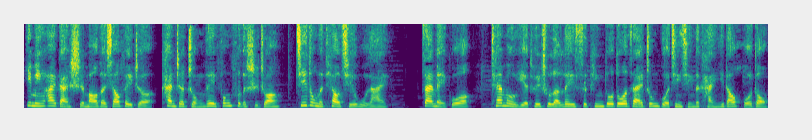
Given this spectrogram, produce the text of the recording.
一名爱赶时髦的消费者看着种类丰富的时装，激动地跳起舞来。在美国，Temu 也推出了类似拼多多在中国进行的砍一刀活动，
